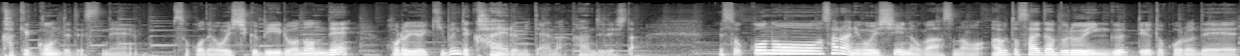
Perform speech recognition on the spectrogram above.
駆け込んでですねそこで美味しくビールを飲んでほろ酔い気分で帰るみたいな感じでした。でそこのさらに美味しいのがそのアウトサイダーブルーイングっていうところで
